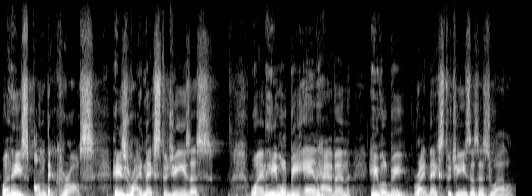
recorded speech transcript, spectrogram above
When he's on the cross, he's right next to Jesus. When he will be in heaven, he will be right next to Jesus as well.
